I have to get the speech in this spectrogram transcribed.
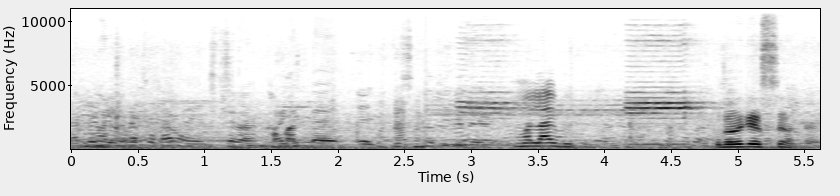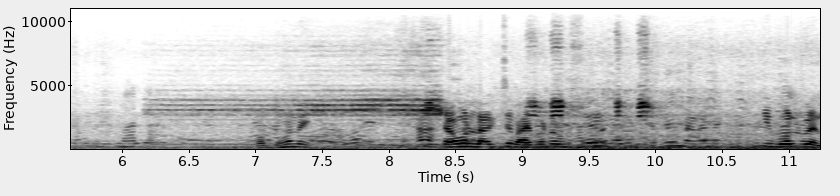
খুব ভালো খাবার দেয় মালাই বিক্রি কোথা থেকে এসছেন? বর্ধমানে? কেমন লাগছে ভাইফোঁটা অনুষ্ঠানে? কি বলবেন?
